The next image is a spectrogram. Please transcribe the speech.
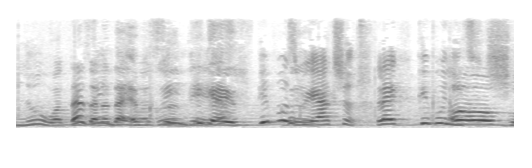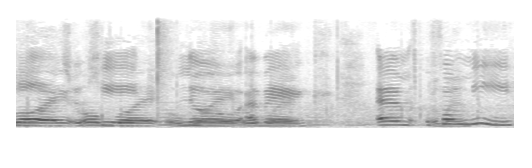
No, we're That's another there, episode. going You there. guys- people's Hmm. reaction, like people need Oh, to change. boy. Oh, boy. Oh, no, boy. Oh, I beg. Um, Oh, for me,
